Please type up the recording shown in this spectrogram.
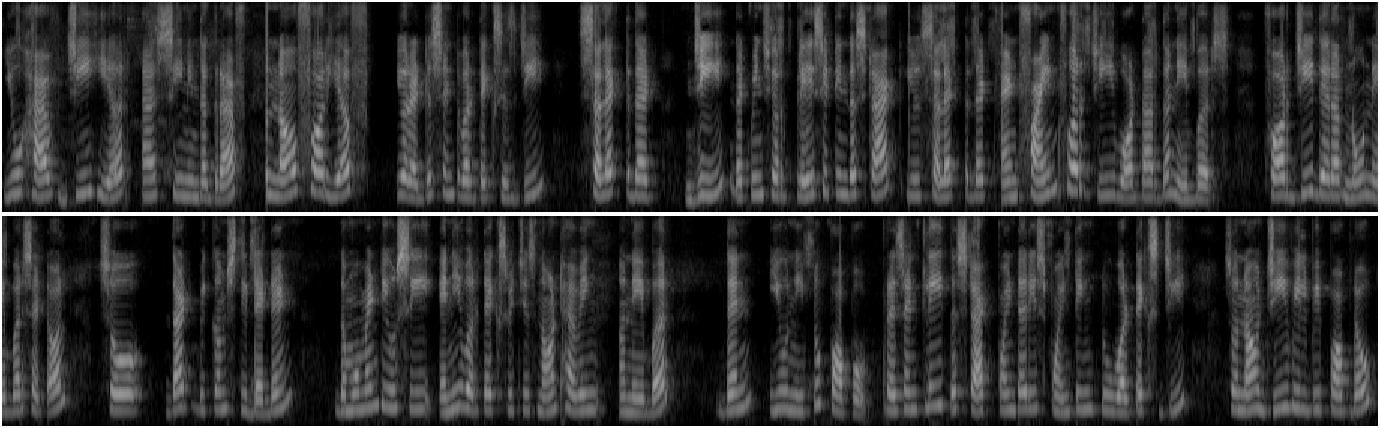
You have g here as seen in the graph. Now for f your adjacent vertex is g. Select that g that means you place it in the stack. You'll select that and find for g what are the neighbors. For g there are no neighbors at all. So that becomes the dead end. The moment you see any vertex which is not having a neighbor then you need to pop out. Presently the stack pointer is pointing to vertex g so now G will be popped out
